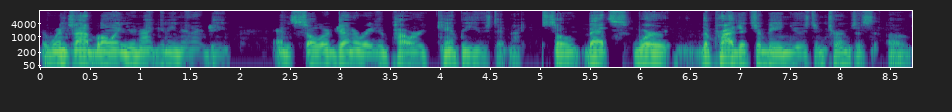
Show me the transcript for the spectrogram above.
the wind's not blowing, you're not getting energy and solar generated power can't be used at night. So that's where the projects are being used in terms of, of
